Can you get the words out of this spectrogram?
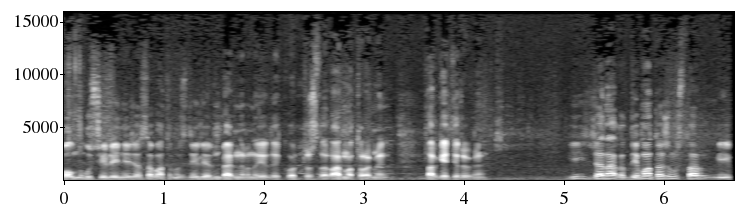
полный усиление жасап жатырмыз. Нелердің бәрін мына жерде көріп тұрсыздар арматурамен таргетированиемен и жаңағы демонтаж жұмыстары и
